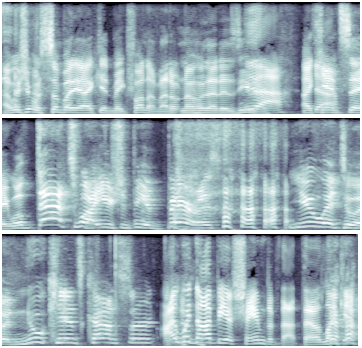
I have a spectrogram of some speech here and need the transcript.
I wish it was somebody I could make fun of. I don't know who that is either. Yeah, I yeah. can't say, well, that's why you should be embarrassed. you went to a New Kids concert. I would not be ashamed of that though. Like if,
